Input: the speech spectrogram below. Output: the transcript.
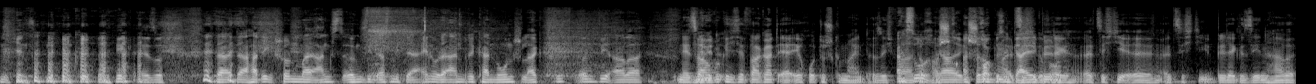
nicht in, in Köpenick. Also da, da hatte ich schon mal Angst irgendwie, dass mich der ein oder andere Kanonenschlag trifft irgendwie, aber Nee, es war Nee, wirklich, das war gerade eher erotisch gemeint. Also ich war so, doch ja, erschrocken, als ich, die Bilder, als, ich die, äh, als ich die Bilder gesehen habe.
